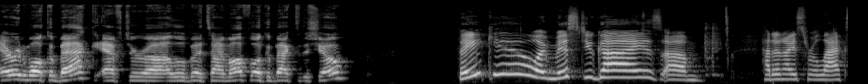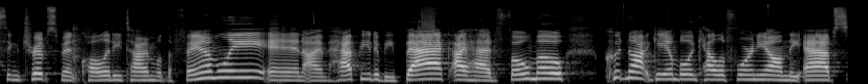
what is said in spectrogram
Erin, welcome back after uh, a little bit of time off. Welcome back to the show. Thank you. I missed you guys. Um, had a nice relaxing trip, spent quality time with the family, and I'm happy to be back. I had FOMO, could not gamble in California on the apps,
